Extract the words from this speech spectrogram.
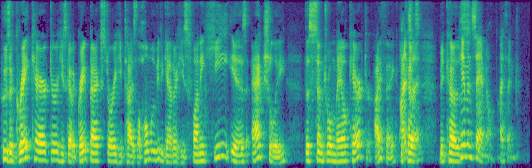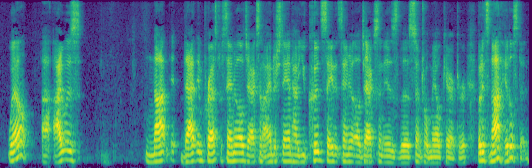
who's a great character. He's got a great backstory. He ties the whole movie together. He's funny. He is actually the central male character, I think, I'd because say. Because Him and Samuel, I think. well, uh, I was not that impressed with Samuel L. Jackson. I understand how you could say that Samuel L. Jackson is the central male character, but it's not Hiddleston.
